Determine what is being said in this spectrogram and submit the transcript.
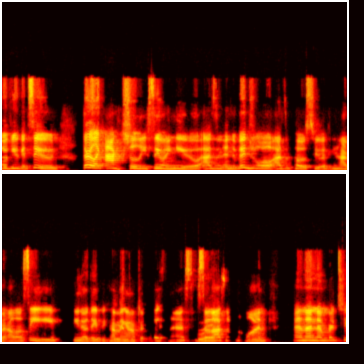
So if you get sued, they're like actually suing you as an individual, as opposed to if you had an LLC, you know, they'd be coming after the business. Right. So that's number one. And then number two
